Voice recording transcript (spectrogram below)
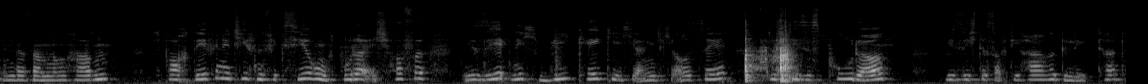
in der Sammlung haben. Ich brauche definitiv ein Fixierungspuder. Ich hoffe, ihr seht nicht, wie cakey ich eigentlich aussehe durch dieses Puder wie sich das auf die Haare gelegt hat.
